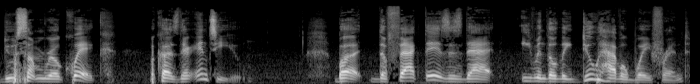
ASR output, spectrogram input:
do something real quick because they're into you. But the fact is, is that even though they do have a boyfriend,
